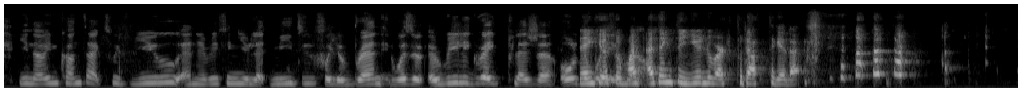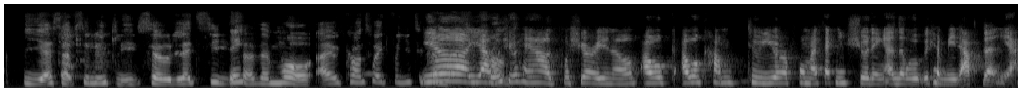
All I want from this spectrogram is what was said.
you know, in contact with you and everything you let me do for your brand. It was a, a really great pleasure. All thank you so much. I think the universe put us together. Yes, absolutely. So let's see each other more. I can't wait for you to come. yeah, yeah, we should hang out for sure. You know, I will, I will come to Europe for my second shooting, and then we, we can meet up then. Yeah.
